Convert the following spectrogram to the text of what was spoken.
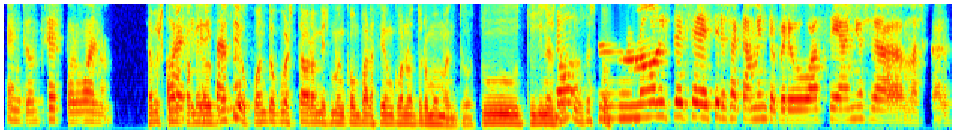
Entonces, pues bueno. ¿Sabes cómo ha cambiado el precio? ¿Cuánto cuesta ahora mismo en comparación con otro momento? ¿Tú, tú tienes datos de esto? No te sé decir exactamente, pero hace años era más caro.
